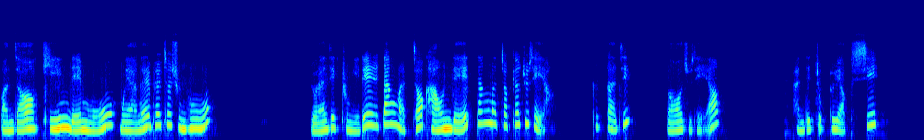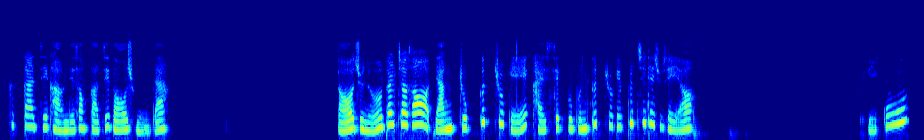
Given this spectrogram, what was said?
먼저 긴 네모 모양을 펼쳐준 후 노란색 종이를 딱 맞춰 가운데에 딱 맞춰 껴주세요. 끝까지 넣어주세요. 반대쪽도 역시 끝까지 가운데 선까지 넣어줍니다. 넣어준 후 펼쳐서 양쪽 끝쪽에 갈색 부분 끝쪽에 풀칠해주세요. 그리고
